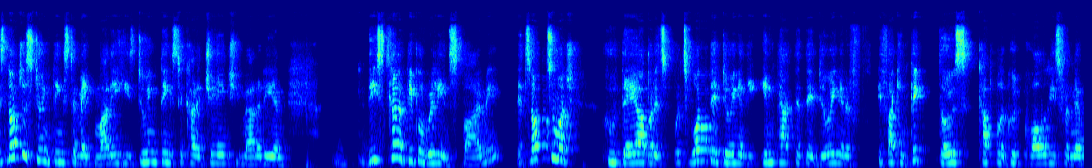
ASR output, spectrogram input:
is not just doing things to make money, he's doing things to kind of change humanity. And these kind of people really inspire me. It's not so much who they are, but it's it's what they're doing and the impact that they're doing. And if if I can pick those couple of good qualities from them,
